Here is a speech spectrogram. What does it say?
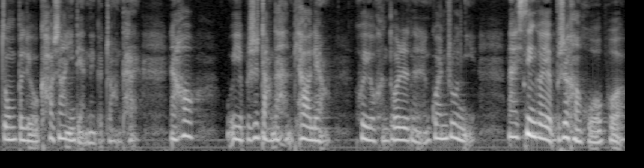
中不溜靠上一点那个状态，然后我也不是长得很漂亮，会有很多人的人关注你，那性格也不是很活泼，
